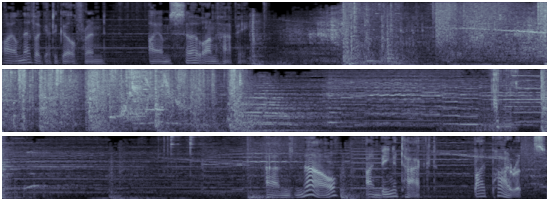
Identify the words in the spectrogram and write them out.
I'll never get a girlfriend. I am so unhappy. And now I'm being attacked by pirates.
